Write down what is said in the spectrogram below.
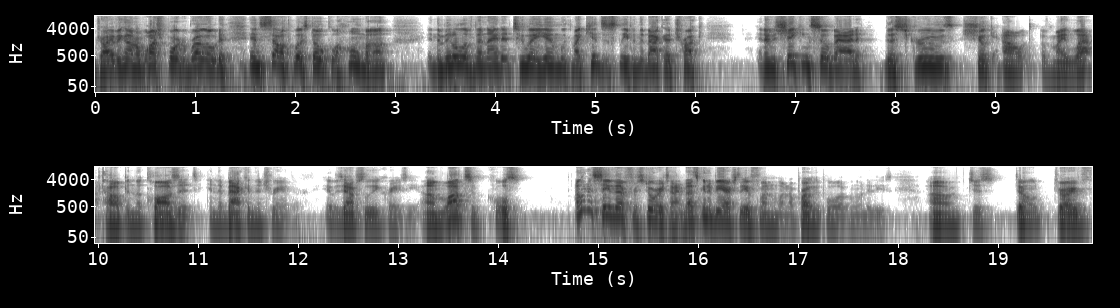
driving on a washboard road in southwest Oklahoma in the middle of the night at 2 a.m. with my kids asleep in the back of the truck. And it was shaking so bad, the screws shook out of my laptop in the closet in the back of the trailer. It was absolutely crazy. Um, lots of cool. I'm going to save that for story time. That's going to be actually a fun one. I'll probably pull up one of these. Um, just don't drive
